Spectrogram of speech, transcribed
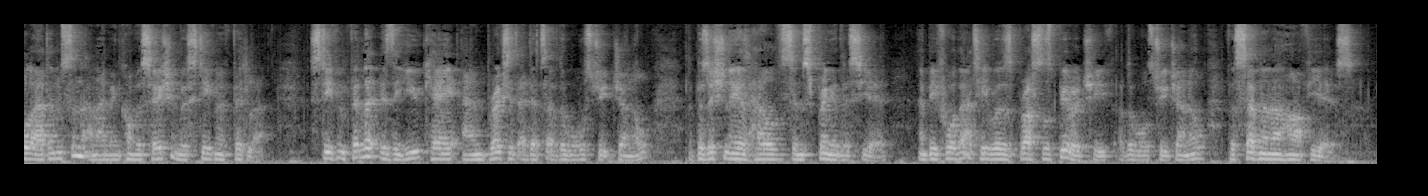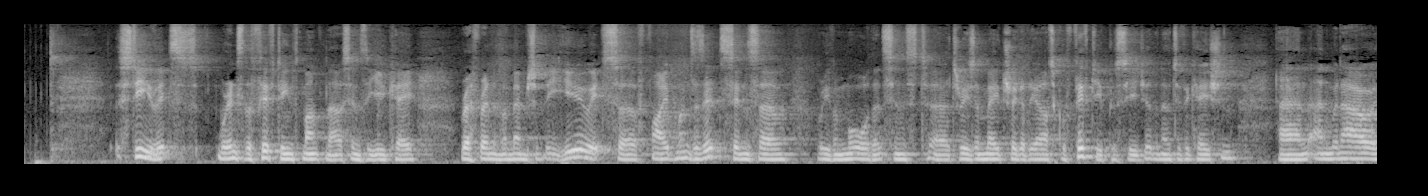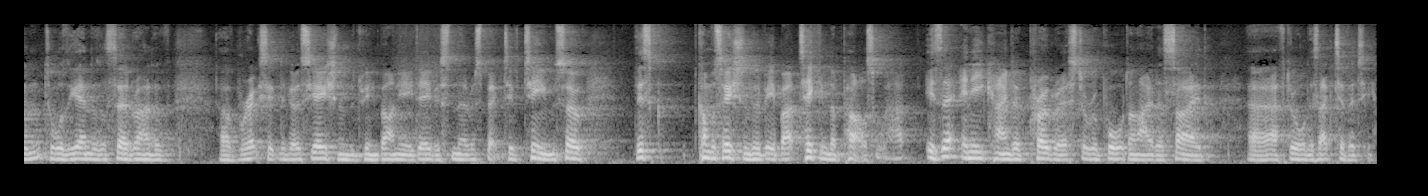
Paul Adamson, and I'm in conversation with Stephen Fidler. Stephen Fidler is the UK and Brexit editor of the Wall Street Journal, a position he has held since spring of this year. And before that, he was Brussels bureau chief of the Wall Street Journal for seven and a half years. Steve, it's we're into the 15th month now since the UK referendum on membership of the EU. It's uh, five months, is it, since, uh, or even more than since uh, Theresa May triggered the Article 50 procedure, the notification. And, and we're now in, towards the end of the third round of, of Brexit negotiation between Barnier Davis and their respective teams. So this conversation is going to be about taking the pulse. Is there any kind of progress to report on either side uh, after all this activity?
